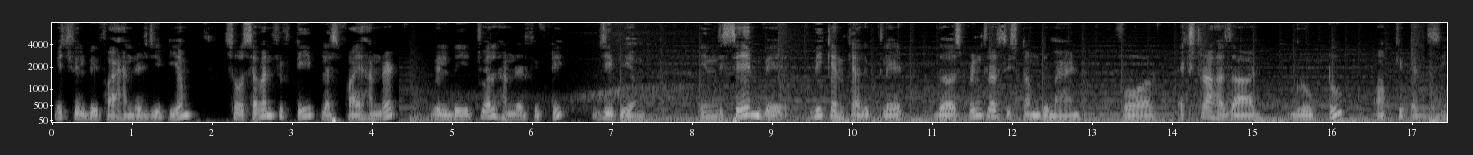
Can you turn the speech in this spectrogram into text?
which will be 500 GPM. So 750 plus 500 will be 1250 GPM. In the same way, we can calculate the sprinkler system demand for extra hazard group 2 occupancy.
